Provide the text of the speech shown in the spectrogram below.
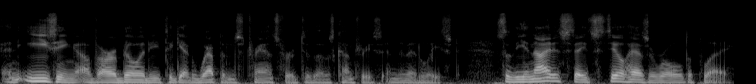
an easing of our ability to get weapons transferred to those countries in the Middle East. So the United States still has a role to play.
